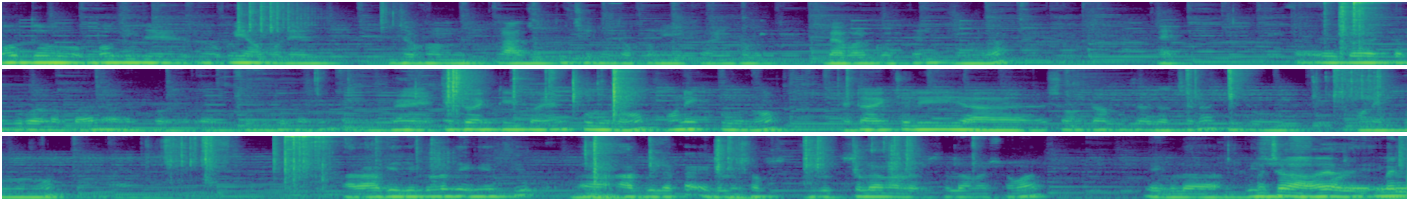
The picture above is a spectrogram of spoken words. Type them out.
বৌদ্ধ বৌদ্ধদের ওই আমলের যখন রাজত্ব ছিল তখন এই কয়েনগুলো ব্যবহার করতেন ওনারা এটাও একটা পুরানো কয়েন অনেক হ্যাঁ এটাও একটি কয়েন পুরনো অনেক পুরনো। এটা অ্যাকচুয়ালি সনটা বোঝা যাচ্ছে না কিন্তু অনেক পুরনো। আর আগে যেগুলো দেখিয়েছি আরবি লেখা এগুলো সব হজরত সুলাইমান আলাইসাল্লামের সময় এগুলা আচ্ছা বিশেষ করে মানে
